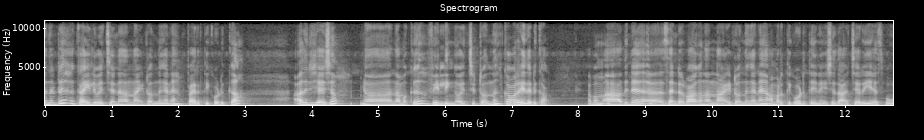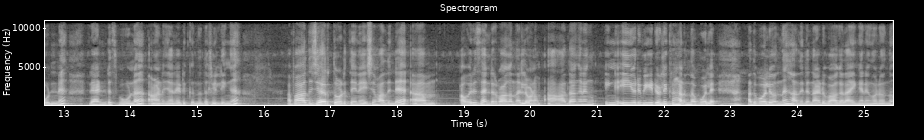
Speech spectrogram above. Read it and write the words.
എന്നിട്ട് കയ്യിൽ വെച്ച് തന്നെ നന്നായിട്ടൊന്നിങ്ങനെ പരത്തി കൊടുക്കുക. അതിനുശേഷം നമുക്ക് ഫില്ലിങ് വെച്ചിട്ടൊന്ന് കവർ ചെയ്തെടുക്കാം. അപ്പം അതിന്റെ സെന്റർ ഭാഗം നന്നായിട്ടൊന്നിങ്ങനെ അമർത്തി കൊടുത്തതിന് ശേഷം ആ ചെറിയ സ്പൂണിന് രണ്ട് സ്പൂണ് ആണ് ഞാൻ എടുക്കുന്നത് ഫില്ലിങ് അപ്പോൾ അത് ചേർത്ത് കൊടുത്തതിന് ശേഷം അതിന്റെ ഒരു സെന്റർ ഭാഗം നല്ലോണം അതങ്ങനെ ഈ ഒരു വീഡിയോയിൽ കാണുന്ന പോലെ അതുപോലെ ഒന്ന് അതിന്റെ നടുഭാഗത ഇങ്ങനെ ഇങ്ങനെ ഒന്ന്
